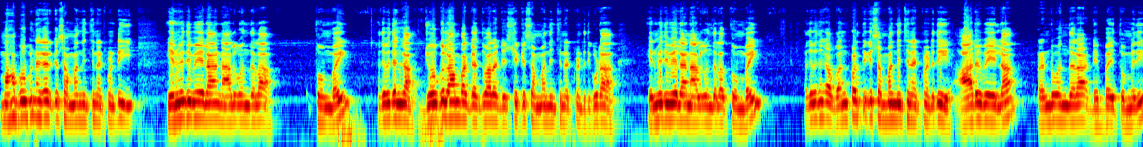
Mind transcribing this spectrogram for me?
మహబూబ్ నగర్కి సంబంధించినటువంటి ఎనిమిది వేల నాలుగు వందల తొంభై అదేవిధంగా జోగులాంబ గద్వాల డిస్టిక్కి సంబంధించినటువంటిది కూడా ఎనిమిది వేల నాలుగు వందల తొంభై అదేవిధంగా వన్పర్తికి సంబంధించినటువంటిది ఆరు వేల రెండు వందల డెబ్బై తొమ్మిది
